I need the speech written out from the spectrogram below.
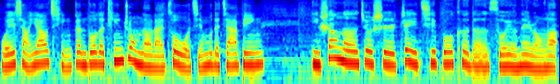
我也想邀请更多的听众呢来做我节目的嘉宾。以上呢就是这一期播客的所有内容了。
